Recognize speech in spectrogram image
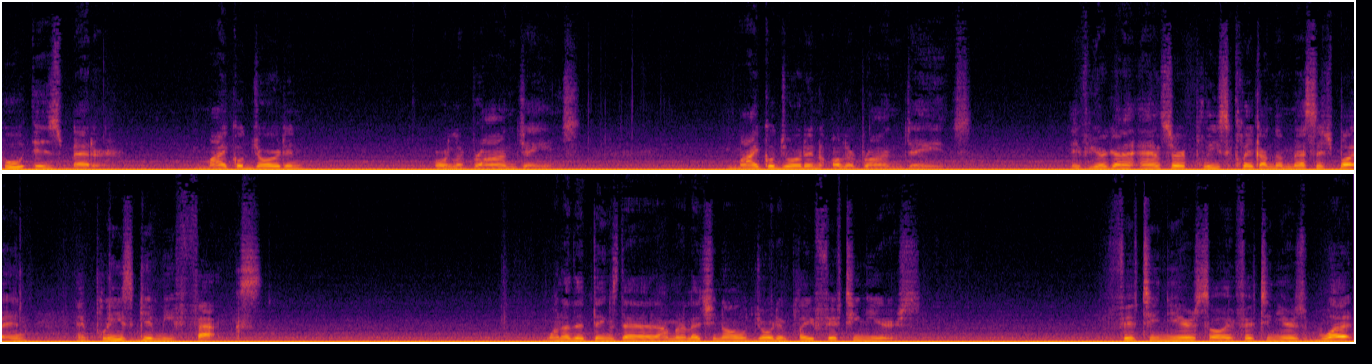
Who is better, Michael Jordan or LeBron James? Michael Jordan or LeBron James? If you're going to answer, please click on the message button and please give me facts. One of the things that I'm going to let you know Jordan played 15 years. 15 years. So, in 15 years, what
